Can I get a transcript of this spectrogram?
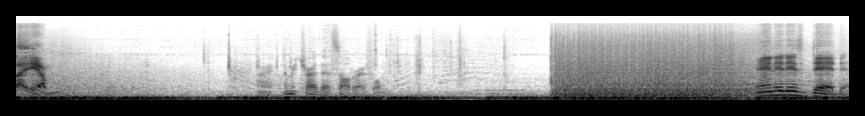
BAM! Alright, let me try the assault rifle. And it is dead.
